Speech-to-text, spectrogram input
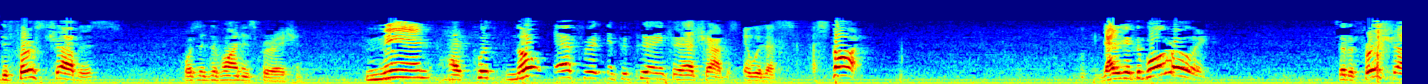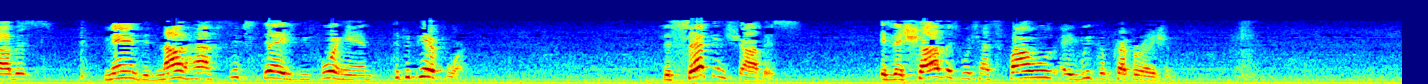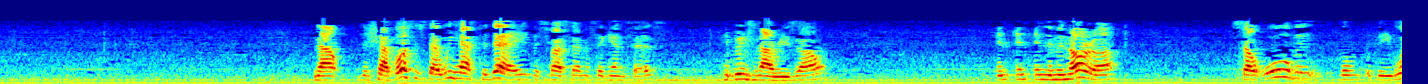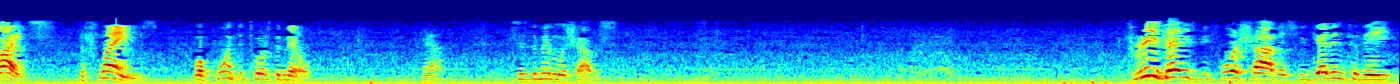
The first Shabbos was a divine inspiration man had put no effort in preparing for that Shabbos. It was a, a start. You got to get the ball rolling. So the first Shabbos, man did not have six days beforehand to prepare for. The second Shabbos is a Shabbos which has followed a week of preparation. Now, the Shabbosis that we have today, the Sfas Emes again says, he brings an Arizal. In, in, in the menorah, so all the, the, the lights, the flames, were pointed towards the middle. Yeah? This is the middle of Shabbos. Three days before Shabbos, we get into the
